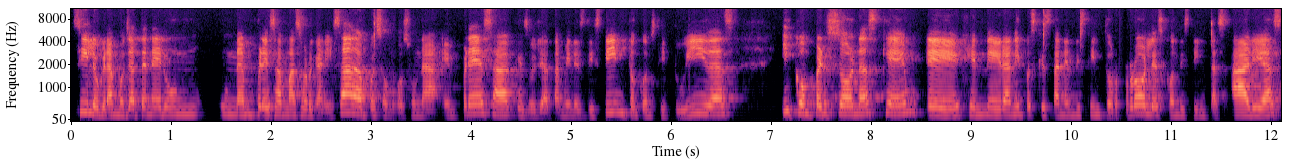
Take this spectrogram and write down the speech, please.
si logramos ya tener una empresa más organizada, pues somos una empresa, que eso ya también es distinto, constituidas y con personas que eh, generan y pues que están en distintos roles, con distintas áreas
